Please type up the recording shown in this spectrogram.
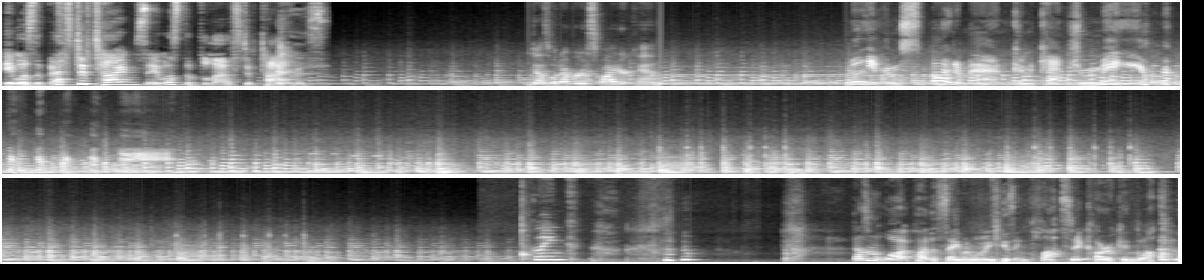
It was the best of times, it was the blurst of times. He does whatever a spider can. Not even Spider Man can catch me! Quite the same when we were using plastic hurricane glasses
